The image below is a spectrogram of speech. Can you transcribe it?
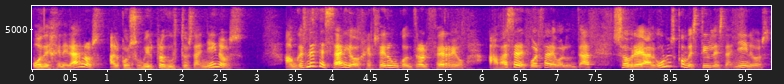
o degenerarnos al consumir productos dañinos. Aunque es necesario ejercer un control férreo a base de fuerza de voluntad sobre algunos comestibles dañinos,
